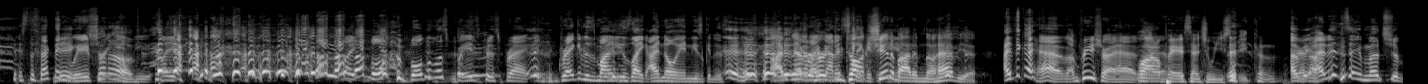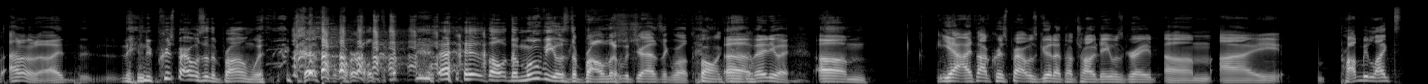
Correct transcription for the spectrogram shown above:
It's the fact that Nick, he waited shut for up. Andy. Like, like both, both of us praise Chris Pratt. Greg in his mind, he's like, I know Andy's gonna. I've never heard you talk stick it to shit about him, though, have you? I think I have. I'm pretty sure I have. Well, I don't pay attention when you speak. I mean, I didn't say much. Of, I don't know. I, Chris Pratt wasn't the problem with Jurassic World. the, the movie was the problem with Jurassic World. Fallen Uh, but anyway, um, yeah, I thought Chris Pratt was good. I thought Charlie Day was great. Um, I probably liked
